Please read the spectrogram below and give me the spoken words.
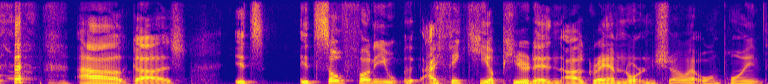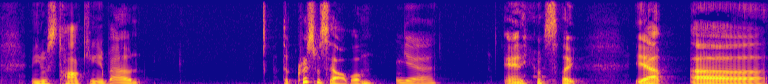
oh gosh, it's it's so funny. I think he appeared in uh, Graham Norton's show at one point, and he was talking about the Christmas album, Yeah. and he was like, "Yep, uh,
